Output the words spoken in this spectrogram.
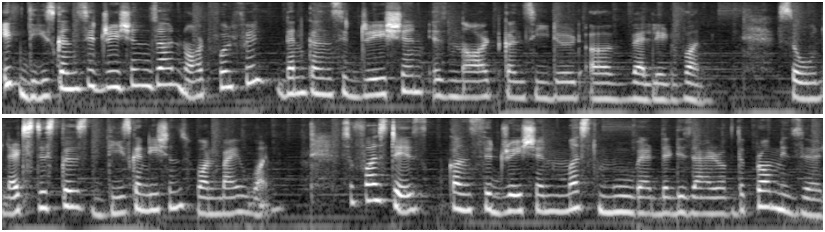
If these considerations are not fulfilled, then consideration is not considered a valid one. So, let's discuss these conditions one by one. So, first is consideration must move at the desire of the promiser.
